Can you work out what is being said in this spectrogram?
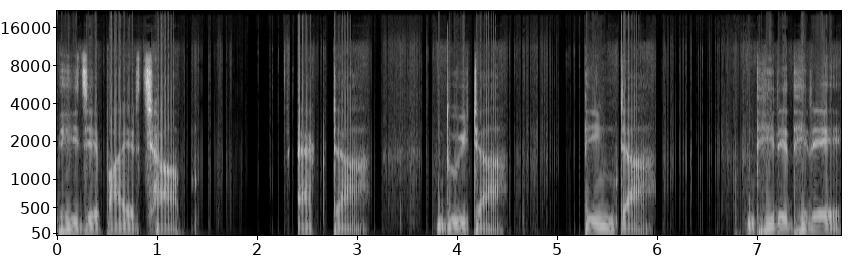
ভিজে পায়ের ছাপ। একটা, দুইটা, তিনটা, ধীরে ধীরে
